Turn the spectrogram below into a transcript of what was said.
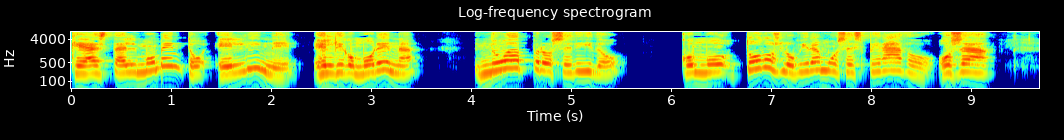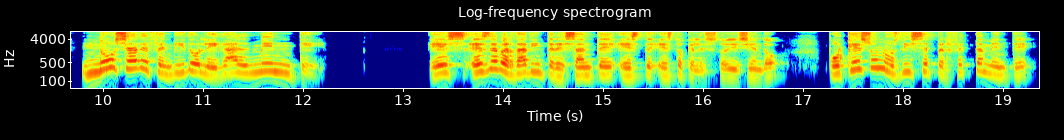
que hasta el momento el INE, el digo Morena, no ha procedido como todos lo hubiéramos esperado. O sea, no se ha defendido legalmente. Es, es de verdad interesante este, esto que les estoy diciendo, porque eso nos dice perfectamente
